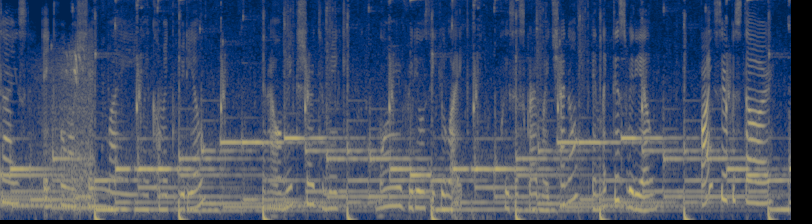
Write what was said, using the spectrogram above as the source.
guys, thanks for watching my, my comic video. And I will make sure to make more videos if you like. Please subscribe my channel and like this video. Bye superstar!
